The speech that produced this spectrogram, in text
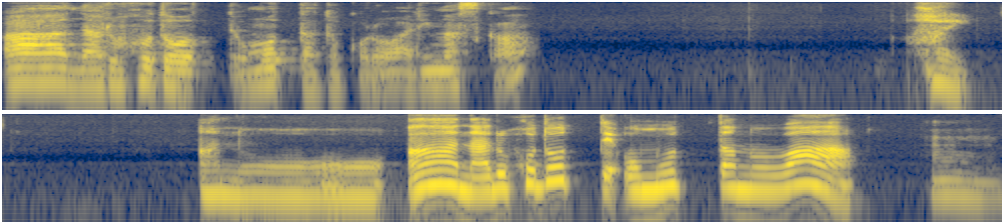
ああなるほどって思ったところはありますか？はい。あのー、ああなるほどって思ったのは、うん、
